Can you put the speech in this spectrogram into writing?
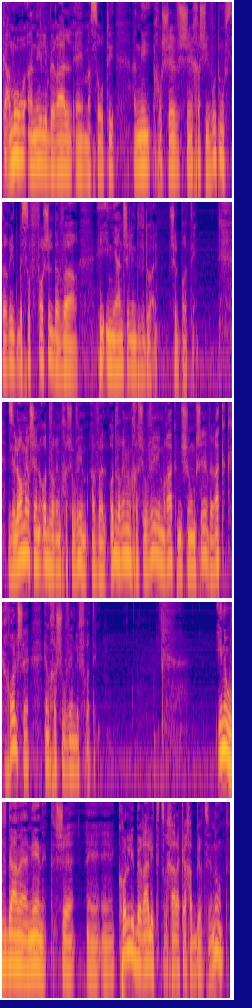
כאמור, אני ליברל אה, מסורתי. אני חושב שחשיבות מוסרית בסופו של דבר היא עניין של אינדיבידואלים, של פרטים. זה לא אומר שאין עוד דברים חשובים, אבל עוד דברים הם חשובים רק משום ש... ורק ככל שהם חשובים לפרטים. הנה עובדה מעניינת, שכל ליברלית צריכה לקחת ברצינות.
